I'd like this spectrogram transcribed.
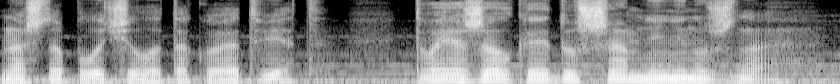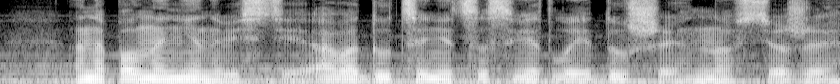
На что получила такой ответ. «Твоя жалкая душа мне не нужна. Она полна ненависти, а в аду ценятся светлые души, но все же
